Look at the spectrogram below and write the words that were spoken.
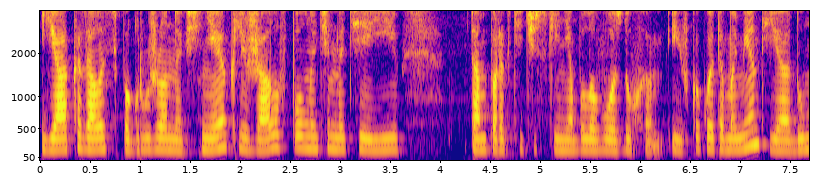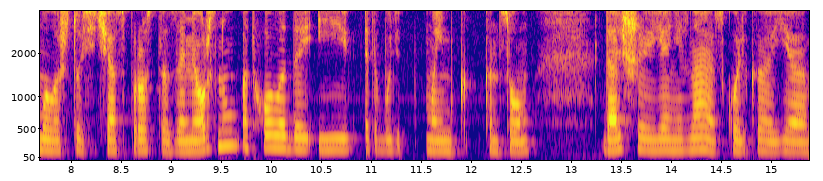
Я оказалась погруженной в снег, лежала в полной темноте и там практически не было воздуха. И в какой-то момент я думала, что сейчас просто замерзну от холода, и это будет моим концом. Дальше я не знаю, сколько я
